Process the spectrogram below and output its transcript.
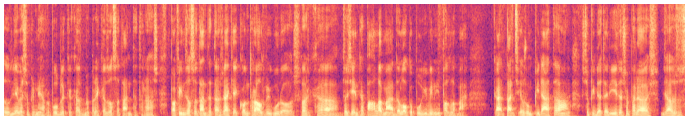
el lleva la Primera República, que me pareix que és el 73, però fins al 73 hi ha aquest control rigorós perquè la gent a la mà de lo que pugui venir per la mà que tant si és un pirata, la pirateria desapareix. Ja les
